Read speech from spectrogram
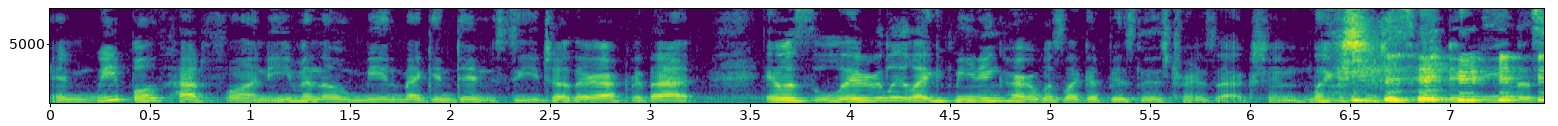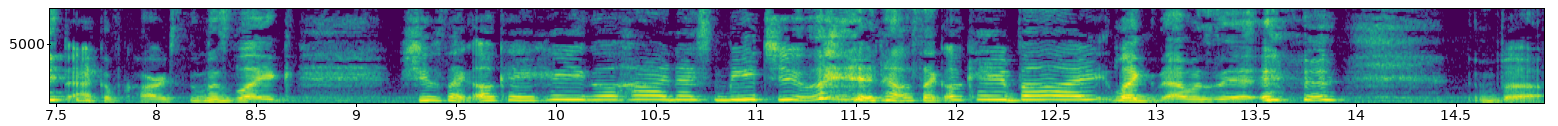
and we both had fun, even though me and Megan didn't see each other after that. It was literally like meeting her was like a business transaction. Like she just handed me the stack of cards and was like, she was like, "Okay, here you go. Hi, nice to meet you," and I was like, "Okay, bye." Like that was it. But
